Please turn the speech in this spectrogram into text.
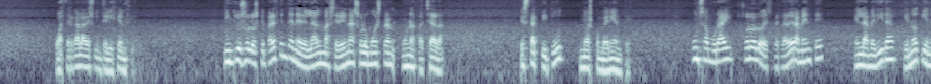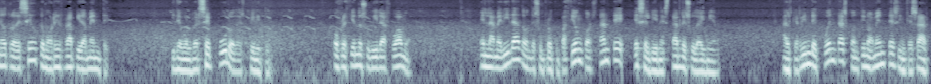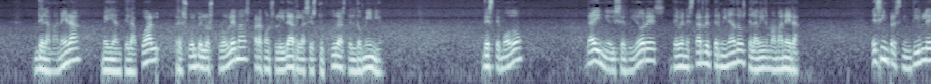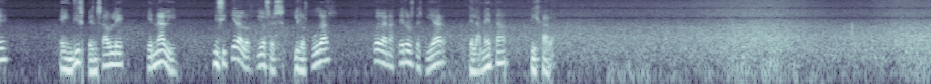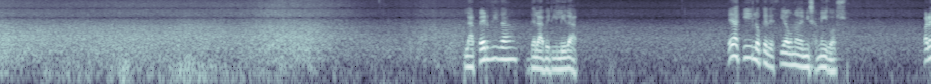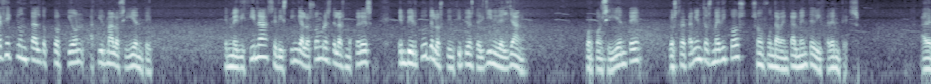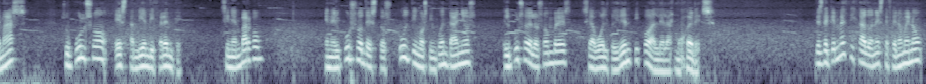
o hacer gala de su inteligencia. Incluso los que parecen tener el alma serena solo muestran una fachada. Esta actitud no es conveniente. Un samurái solo lo es verdaderamente en la medida que no tiene otro deseo que morir rápidamente y de volverse puro de espíritu, ofreciendo su vida a su amo, en la medida donde su preocupación constante es el bienestar de su daimyo, al que rinde cuentas continuamente sin cesar, de la manera mediante la cual resuelve los problemas para consolidar las estructuras del dominio. De este modo, daimyo y servidores deben estar determinados de la misma manera. Es imprescindible e indispensable que nadie ni siquiera los dioses y los budas puedan haceros desviar de la meta fijada. La pérdida de la virilidad. He aquí lo que decía uno de mis amigos. Parece que un tal doctor Kion afirma lo siguiente. En medicina se distingue a los hombres de las mujeres en virtud de los principios del yin y del yang. Por consiguiente, los tratamientos médicos son fundamentalmente diferentes. Además, su pulso es también diferente. Sin embargo, en el curso de estos últimos 50 años, el pulso de los hombres se ha vuelto idéntico al de las mujeres. Desde que me he fijado en este fenómeno,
